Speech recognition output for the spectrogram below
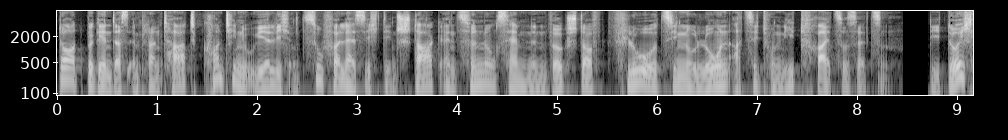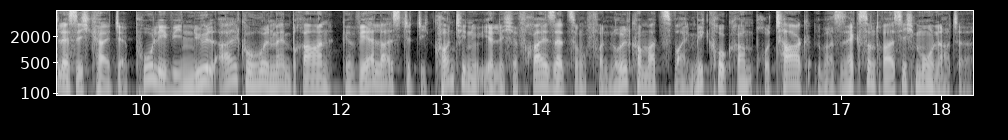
Dort beginnt das Implantat kontinuierlich und zuverlässig den stark entzündungshemmenden Wirkstoff Fluocinolonacetonid freizusetzen. Die Durchlässigkeit der Polyvinylalkoholmembran gewährleistet die kontinuierliche Freisetzung von 0,2 Mikrogramm pro Tag über 36 Monate.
